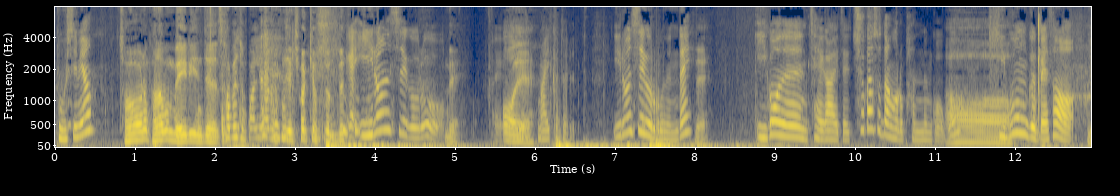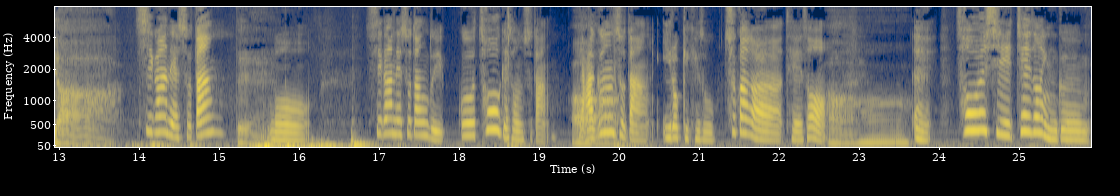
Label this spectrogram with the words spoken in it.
보시면 저는 받아본 메일이 이제 섭외 좀 빨리 하는 얘기밖에 없었는데. 그러니까 이런 식으로 네. 어, 이- 예. 마이크 들 이런 식으로 오는데 네. 이거는 제가 이제 추가 수당으로 받는 거고 아. 기본급에서 야. 시간의 수당 네. 뭐 시간의 수당도 있고 처우 개선 수당, 아. 야근 수당 이렇게 계속 추가가 돼서 아. 네, 서울시 최저 임금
